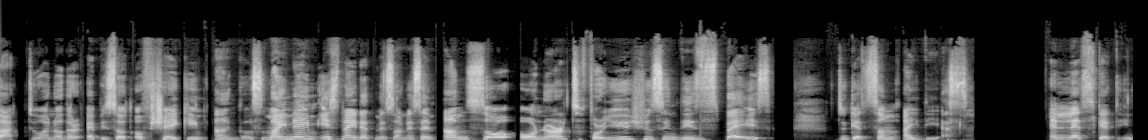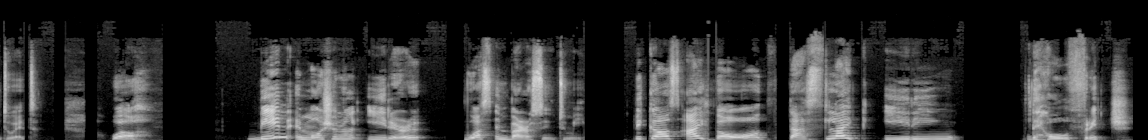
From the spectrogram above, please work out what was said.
Back to another episode of Shaking Angles. My name is Naidet Mesones, and I'm so honored for you choosing this space to get some ideas. And let's get into it. Well, being emotional eater was embarrassing to me because I thought that's like eating the whole fridge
